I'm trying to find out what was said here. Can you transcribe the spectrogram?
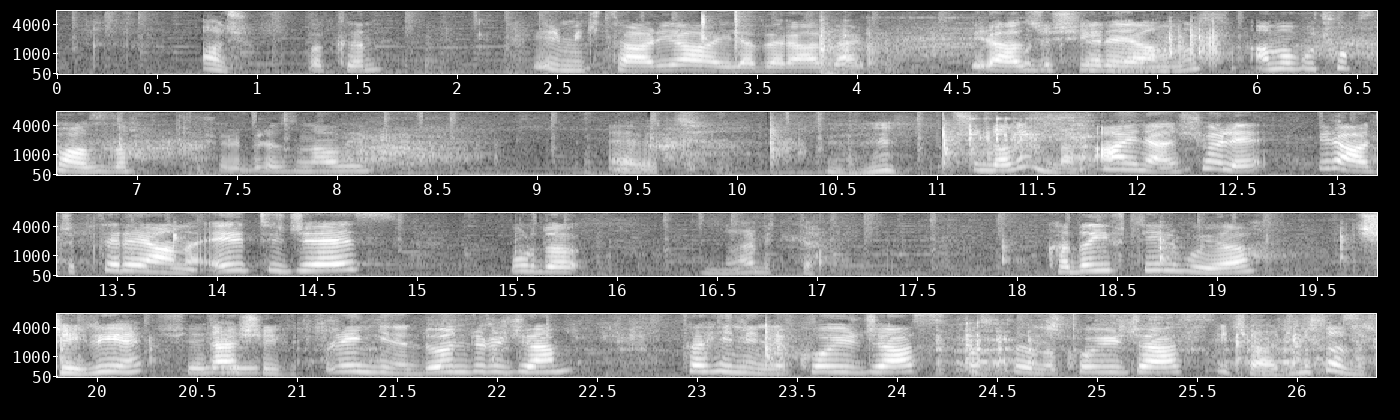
Al canım. Bakın bir miktar yağ ile beraber birazcık şey tereyağımız. Ama bu çok fazla. Şöyle birazını alayım. Evet. Şunu da alayım mı ben? Aynen şöyle birazcık tereyağını eriteceğiz. Burada Bunlar bitti. kadayıf değil bu ya. Şehriye. Şehri- Tel şehri. Rengini döndüreceğim. Tahinini koyacağız. Fıstığını koyacağız. İç harcımız hazır.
